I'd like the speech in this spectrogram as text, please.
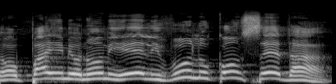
ao Pai em meu nome, Ele vos conceda.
